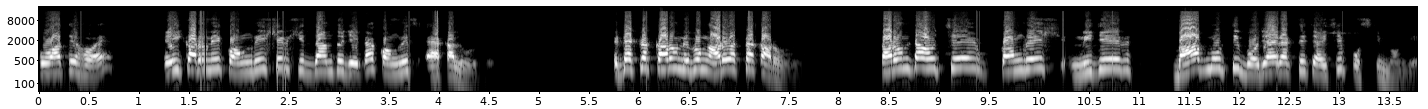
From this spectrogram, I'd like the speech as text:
পোয়াতে হয়, এই কারণে কংগ্রেসের সিদ্ধান্ত যেটা, কংগ্রেস একা লড়বে। এটা একটা কারণ এবং আরও একটা কারণ। কারণটা হচ্ছে, কংগ্রেস নিজের ভাবমূর্তি বজায় রাখতে চাইছে পশ্চিমবঙ্গে।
